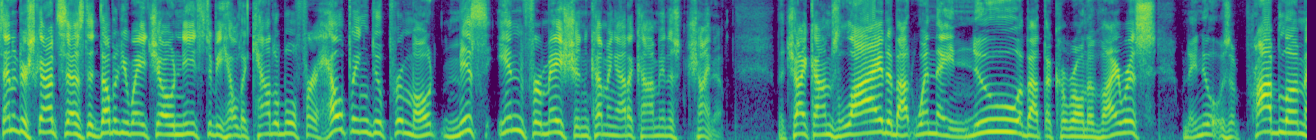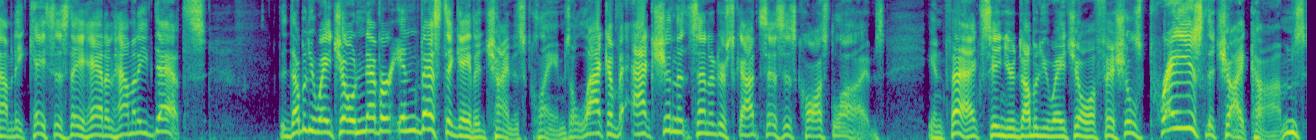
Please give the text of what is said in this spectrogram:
Senator Scott says the WHO needs to be held accountable for helping to promote misinformation coming out of communist China. The Chicoms lied about when they knew about the coronavirus, when they knew it was a problem, how many cases they had, and how many deaths. The WHO never investigated China's claims, a lack of action that Senator Scott says has cost lives. In fact, senior WHO officials praised the Chicoms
